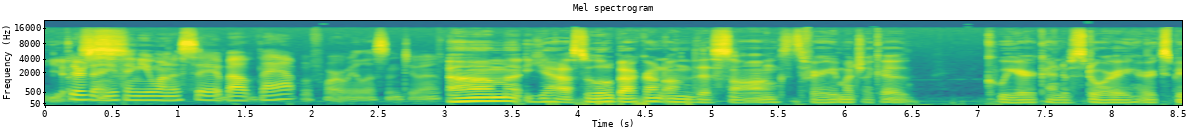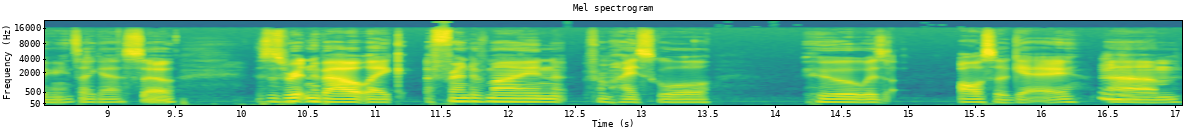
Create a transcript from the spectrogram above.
Yes. If there's anything you want to say about that before we listen to it. Um, yeah, so a little background on this song. 'cause It's very much like a queer kind of story or experience, I guess. So this is written about like a friend of mine from high school who was also gay. Mhm. Um,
